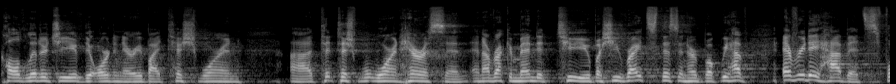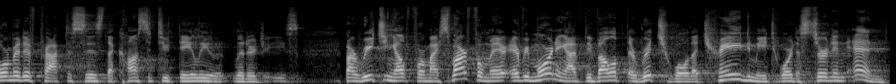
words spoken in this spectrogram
called Liturgy of the Ordinary by Tish Warren uh, Tish Warren Harrison, and I recommend it to you. But she writes this in her book We have everyday habits, formative practices that constitute daily liturgies. By reaching out for my smartphone every morning, I've developed a ritual that trained me toward a certain end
